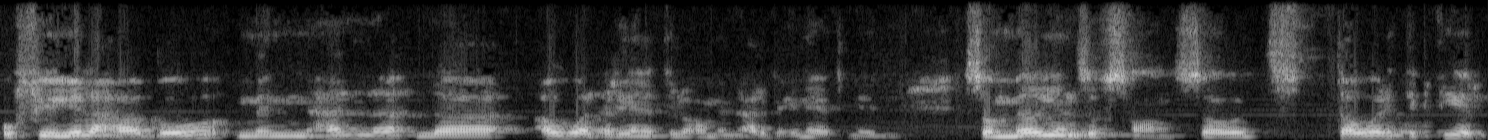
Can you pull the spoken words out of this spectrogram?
وفي يلعبوا من هلا لأول أغاني طلعوا من الأربعينات maybe. So millions of songs. So it's تطورت كتير.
